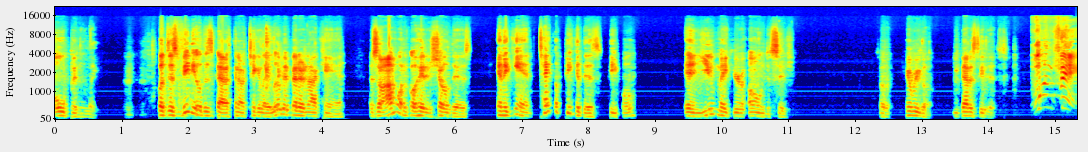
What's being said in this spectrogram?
openly. Mm-hmm. But this video, this guy can articulate a little bit better than I can. And so I'm going to go ahead and show this. And again, take a peek at this, people, and you make your own decision. So here we go. You got to see this. one thing.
